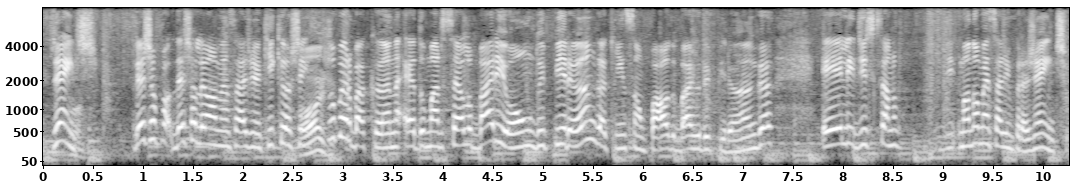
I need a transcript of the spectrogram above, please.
Gente, deixa eu, fa- deixa eu ler uma mensagem aqui que eu achei Lógico. super bacana. É do Marcelo Barion, do Ipiranga, aqui em São Paulo, do bairro do Ipiranga. Ele disse que está no. mandou mensagem pra gente.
